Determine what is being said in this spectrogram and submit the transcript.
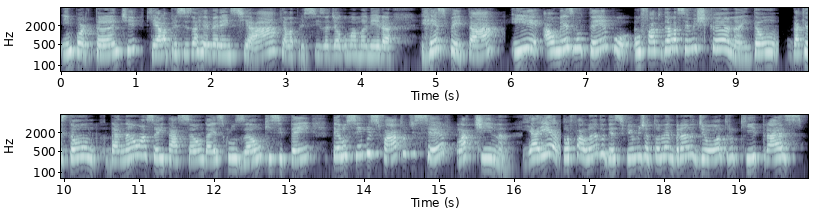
importante, que ela precisa reverenciar, que ela precisa de alguma maneira respeitar e ao mesmo tempo o fato dela ser mexicana. Então, da questão da não aceitação, da exclusão que se tem pelo simples fato de ser latina. E aí, eu tô falando desse filme, já tô lembrando de outro que traz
